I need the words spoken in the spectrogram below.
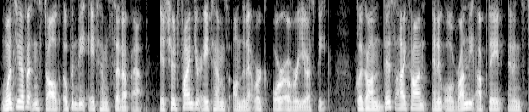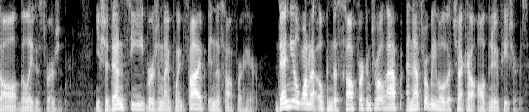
Once you have it installed, open the ATEM setup app. It should find your ATEMs on the network or over USB. Click on this icon and it will run the update and install the latest version. You should then see version 9.5 in the software here. Then you'll want to open the software control app and that's where we'll be able to check out all the new features.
